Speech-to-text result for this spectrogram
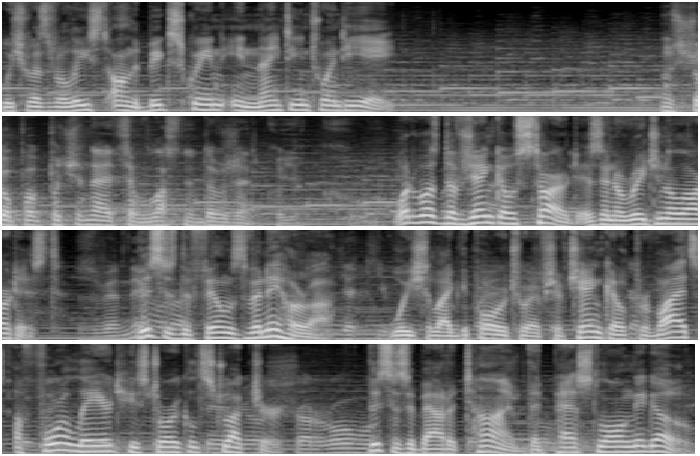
which was released on the big screen in 1928. What was Dovzhenko's start as an original artist? This is the film Zvenihora, which, like the poetry of Shevchenko, provides a four-layered historical structure. This is about a time that passed long ago.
